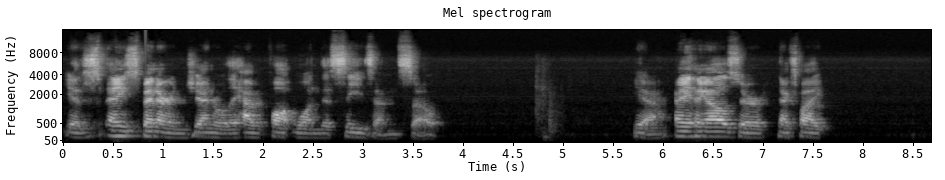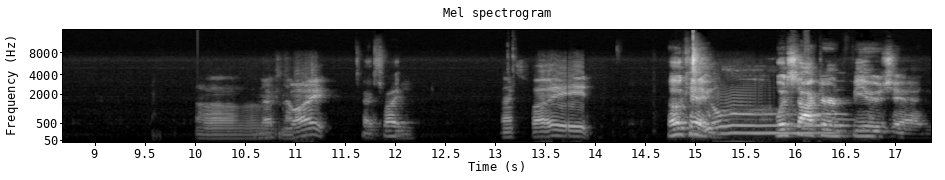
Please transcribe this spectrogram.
yeah, just any spinner in general, they haven't fought one this season. So, yeah. Anything else or next fight? Uh, Next no. fight. Next fight. Next fight. Okay, Yo! Witch Doctor Infusion,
